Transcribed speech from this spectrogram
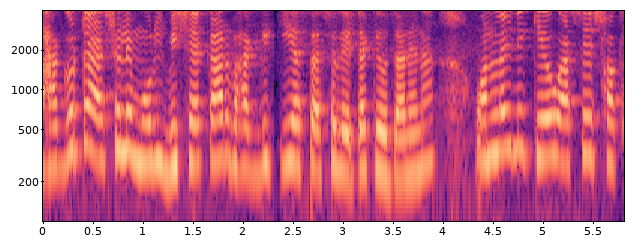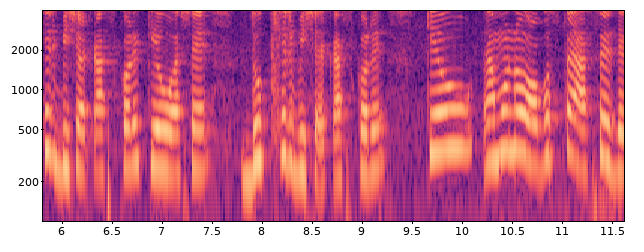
ভাগ্যটা আসলে মূল বিষয়, কার ভাগ্যে কী আছে আসলে এটা কেউ জানে না। অনলাইনে কেউ আসে, শখের বিষয় কাজ করে, কেউ আসে, দুঃখের বিষয় কাজ করে। কেউ এমনও অবস্থায় আছে যে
